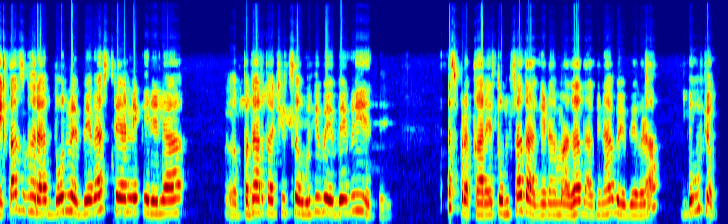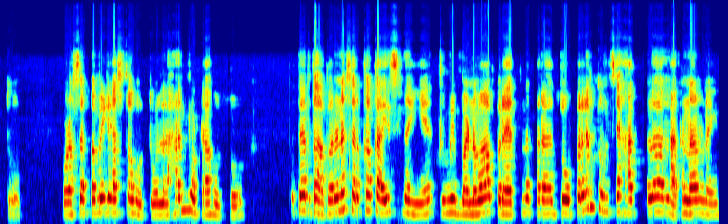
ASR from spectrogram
एकाच घरात दोन वेगवेगळ्या स्त्रियांनी केलेल्या पदार्थाची चव ही वेगवेगळी येते. त्याच प्रकारे तुमचा दागिना माझा दागिना वेगवेगळा येऊ शकतो. थोडासा कमी जास्त होतो लहान मोठा होतो तर घाबरण्यासारखं काहीच नाहीये. तुम्ही बनवा प्रयत्न करा. जोपर्यंत तुमचे हात त्याला लागणार नाहीत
